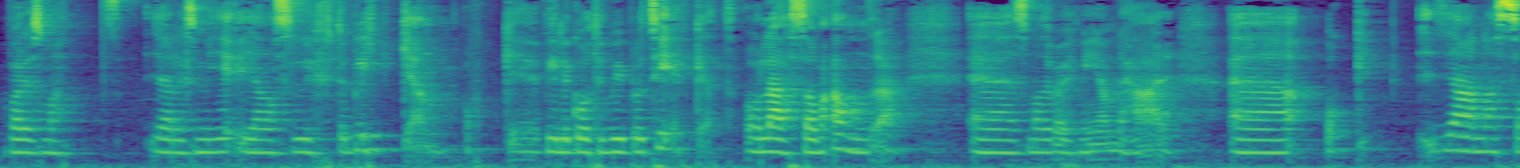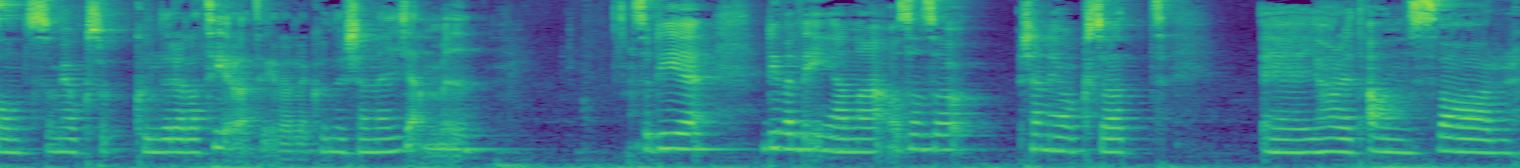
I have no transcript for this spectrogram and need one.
var det som att jag liksom genast lyfte blicken och eh, ville gå till biblioteket och läsa om andra eh, som hade varit med om det här. Och gärna sånt som jag också kunde relatera till eller kunde känna igen mig i. Så det, det är väl det ena. Och sen så känner jag också att eh, jag har ett ansvar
